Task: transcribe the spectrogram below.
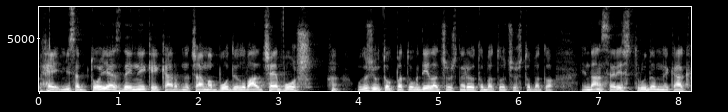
hej, mislim, to je zdaj nekaj, kar načeloma bo delovalo, če boš vložil to, pa to dela, če boš naredil to, pa to, če boš to, pa to. In dan se res trudim nekako,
